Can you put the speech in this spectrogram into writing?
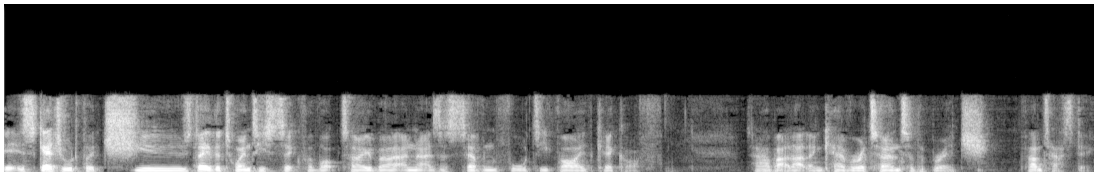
It is scheduled for Tuesday, the 26th of October, and that is a 7:45 kickoff. So how about that then, Kev? A return to the Bridge. Fantastic.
